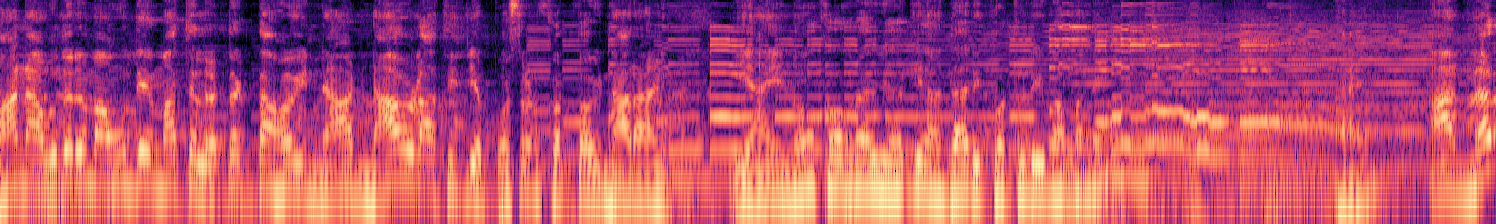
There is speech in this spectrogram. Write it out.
માના ઉદરમાં ઊંધે માથે લટકતા હોય નાવડાથી જે પોષણ કરતો હોય નારાયણ. એ અહીં નો ખવડાવી હકે અંધારી કોટડીમાં મને? આ નર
